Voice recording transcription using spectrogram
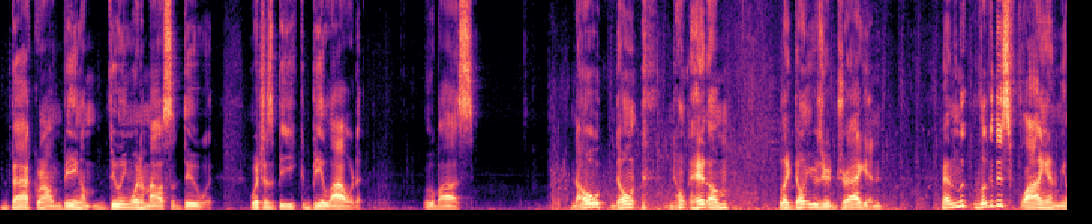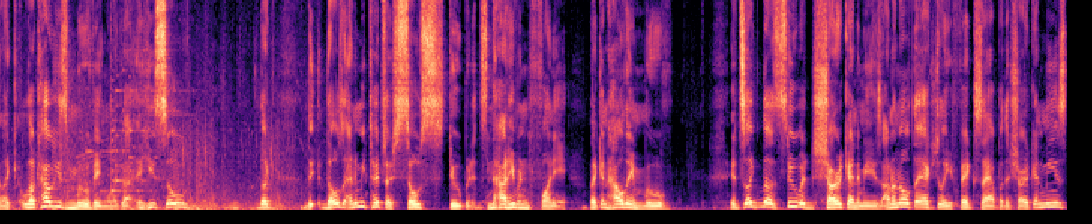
background being um, doing what a mouse would do, which is be be loud. Ooh, boss. No, don't don't hit him. Like don't use your dragon. Man, look look at this flying enemy. Like look how he's moving like that. He's so like the, those enemy types are so stupid. It's not even funny. Like in how they move. It's like the stupid shark enemies. I don't know if they actually fix that, but the shark enemies,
